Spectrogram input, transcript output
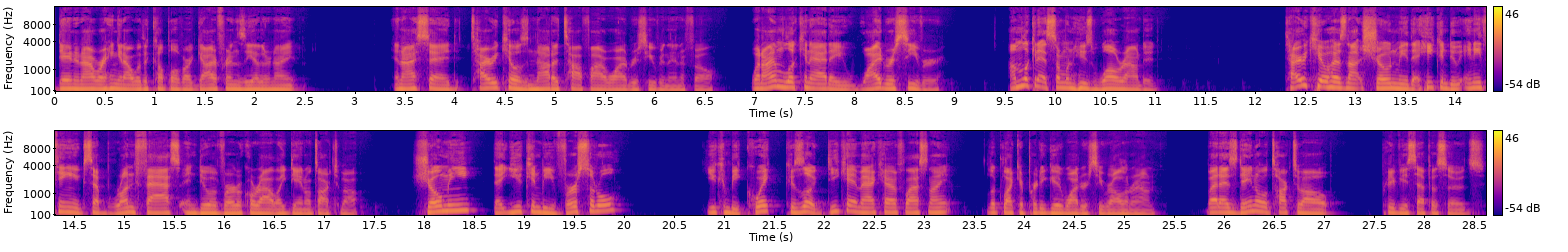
Dan and I were hanging out with a couple of our guy friends the other night, and I said Tyreek Hill is not a top five wide receiver in the NFL. When I'm looking at a wide receiver, I'm looking at someone who's well rounded. Tyreek Hill has not shown me that he can do anything except run fast and do a vertical route like Daniel talked about. Show me that you can be versatile, you can be quick. Because look, DK Metcalf last night looked like a pretty good wide receiver all around. But as Daniel talked about previous episodes,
